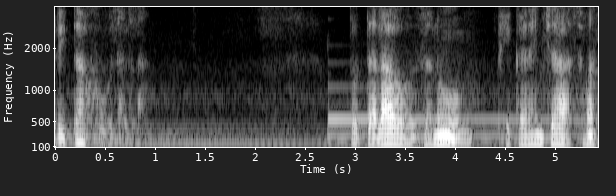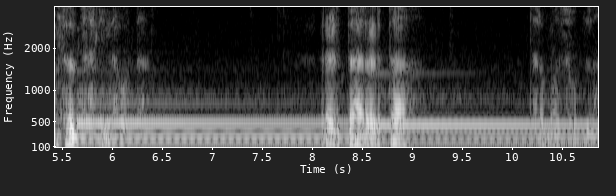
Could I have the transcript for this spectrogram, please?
रिता होऊ लागला. तो तलाव जणू फिकऱ्यांच्या आसवांचाच झालेला होता. रडता रडता धर्मा झोपला.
